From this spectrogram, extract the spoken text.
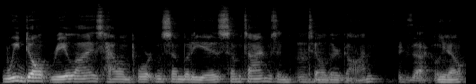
we don't realize how important somebody is sometimes until they're gone. Exactly. You know,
